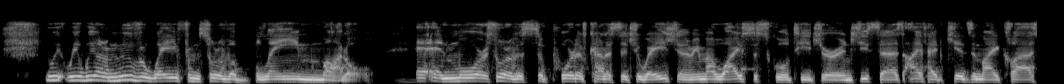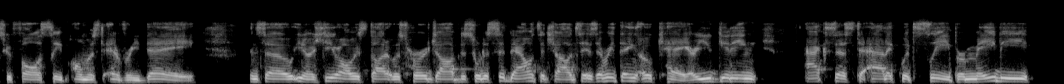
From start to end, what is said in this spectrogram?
we, we, we want to move away from sort of a blame model and more sort of a supportive kind of situation. I mean, my wife's a school teacher, and she says, I've had kids in my class who fall asleep almost every day. And so, you know, she always thought it was her job to sort of sit down with the child and say, is everything okay? Are you getting access to adequate sleep? Or maybe,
